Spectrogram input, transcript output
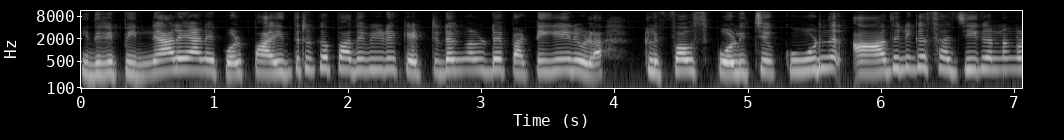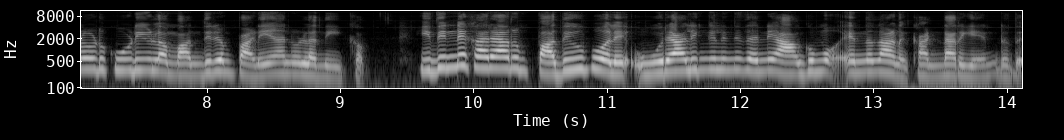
ഇതിന് പിന്നാലെയാണ് ഇപ്പോൾ പൈതൃക പദവിയുടെ കെട്ടിടങ്ങളുടെ പട്ടികയിലുള്ള ക്ലിഫ് ഹൗസ് പൊളിച്ച് കൂടുതൽ ആധുനിക സജ്ജീകരണങ്ങളോട് കൂടിയുള്ള മന്ദിരം പണിയാനുള്ള നീക്കം. ഇതിന്റെ കരാറും പതിവ് പോലെ ഊരാലിങ്കലിന് തന്നെ ആകുമോ എന്നതാണ് കണ്ടറിയേണ്ടത്.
